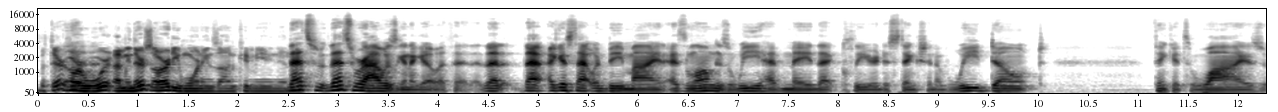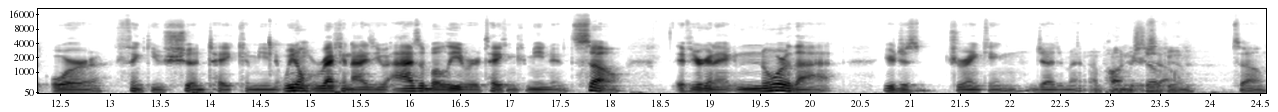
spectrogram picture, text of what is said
But there Yeah. are. War- I mean, there's already warnings on communion. that's that's where I was gonna go with it. That that I guess that would be mine. As long as we have made that clear distinction of we don't think it's wise or think you should take communion. We don't recognize you as a believer taking communion. So, if you're gonna ignore that, you're just drinking judgment upon, on yourself. yourself. Yeah. So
